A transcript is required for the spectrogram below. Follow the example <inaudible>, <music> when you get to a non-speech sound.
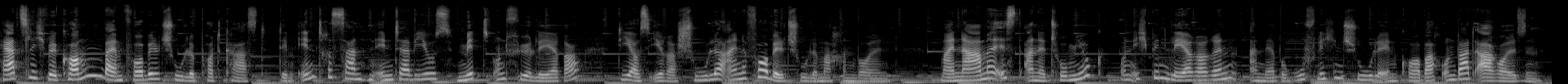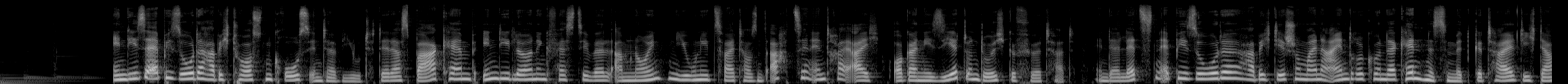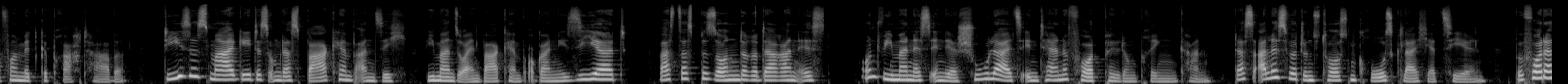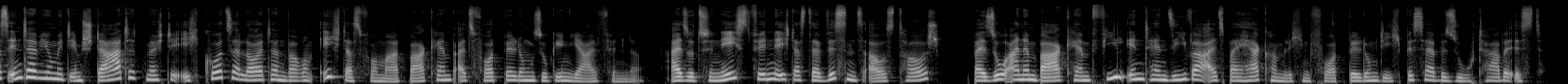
Herzlich willkommen beim Vorbildschule Podcast, dem interessanten Interviews mit und für Lehrer, die aus ihrer Schule eine Vorbildschule machen wollen. Mein Name ist Anne Tomjuk und ich bin Lehrerin an der beruflichen Schule in Korbach und Bad Arolsen. In dieser Episode habe ich Thorsten Groß interviewt, der das Barcamp Indie Learning Festival am 9. Juni 2018 in Dreieich organisiert und durchgeführt hat. In der letzten Episode habe ich dir schon meine Eindrücke und Erkenntnisse mitgeteilt, die ich davon mitgebracht habe. Dieses Mal geht es um das Barcamp an sich, wie man so ein Barcamp organisiert, was das Besondere daran ist und wie man es in der Schule als interne Fortbildung bringen kann. Das alles wird uns Thorsten Groß gleich erzählen. Bevor das Interview mit ihm startet, möchte ich kurz erläutern, warum ich das Format Barcamp als Fortbildung so genial finde. Also zunächst finde ich, dass der Wissensaustausch bei so einem Barcamp viel intensiver als bei herkömmlichen Fortbildungen, die ich bisher besucht habe, ist.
